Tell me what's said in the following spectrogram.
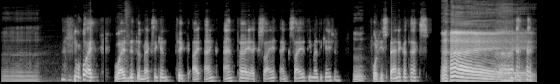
why, why did the Mexican take anti-anxiety medication Hmm. for Hispanic attacks? Hey.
